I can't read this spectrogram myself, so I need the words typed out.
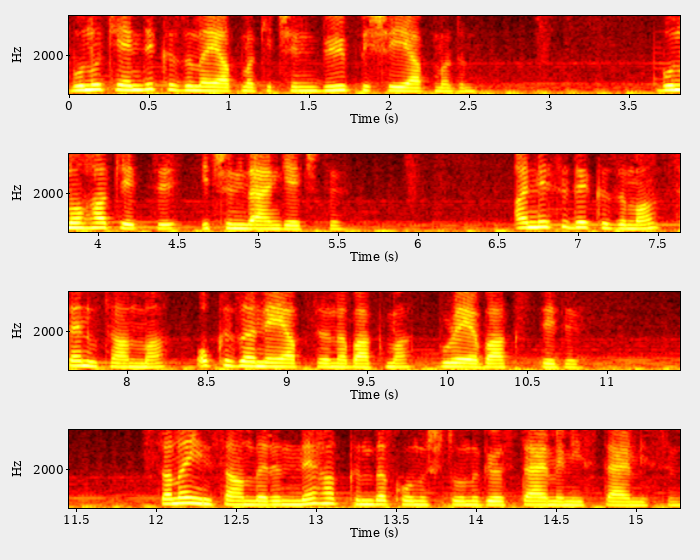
Bunu kendi kızına yapmak için büyük bir şey yapmadım. Bunu hak etti, içinden geçti. Annesi de kızıma, sen utanma, o kıza ne yaptığına bakma, buraya bak, dedi. Sana insanların ne hakkında konuştuğunu göstermemi ister misin?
